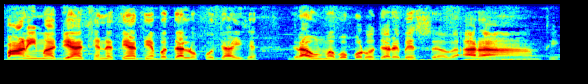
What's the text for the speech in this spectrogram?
પાણીમાં જ્યાં છે ને ત્યાં ત્યાં બધા લોકો જાય છે. ગ્રાઉન્ડમાં બપોર વચારે બેસશે હવે આરામથી.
